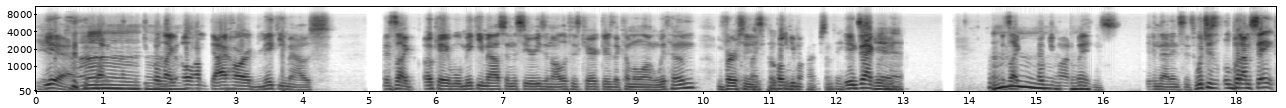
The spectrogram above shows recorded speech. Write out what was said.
yeah. Ah. like, people like, oh, I'm diehard Mickey Mouse. It's like, okay, well, Mickey Mouse in the series and all of his characters that come along with him versus like Pokemon. Pokemon, or something. Exactly. Yeah. It's like Ah. Pokemon wins in that instance, which is, but I'm saying,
